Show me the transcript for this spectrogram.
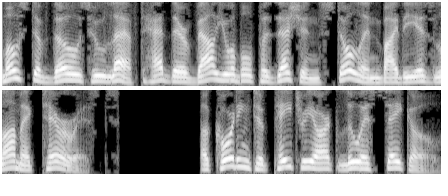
Most of those who left had their valuable possessions stolen by the Islamic terrorists. According to Patriarch Louis Sako,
